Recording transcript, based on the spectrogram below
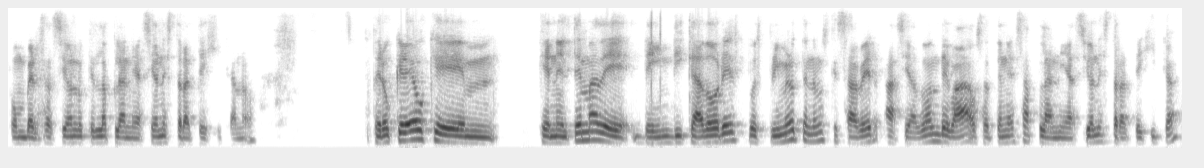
conversación, lo que es la planeación estratégica, ¿no? Pero creo que, em, en el tema de, de, indicadores, pues primero tenemos que saber hacia dónde va, o sea, tener esa planeación estratégica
